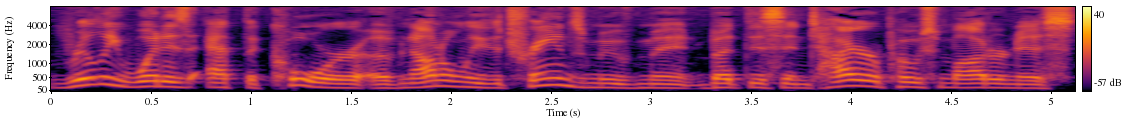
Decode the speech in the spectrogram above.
really what is at the core of not only the trans movement, but this entire postmodernist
